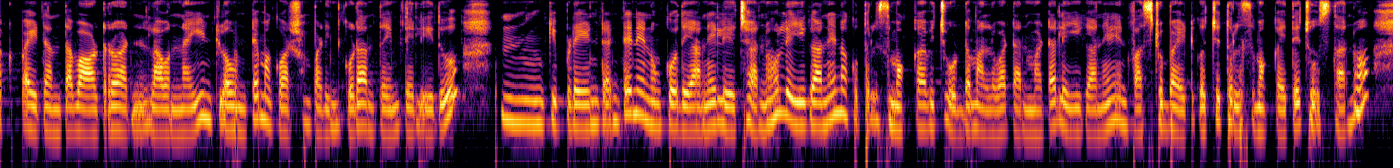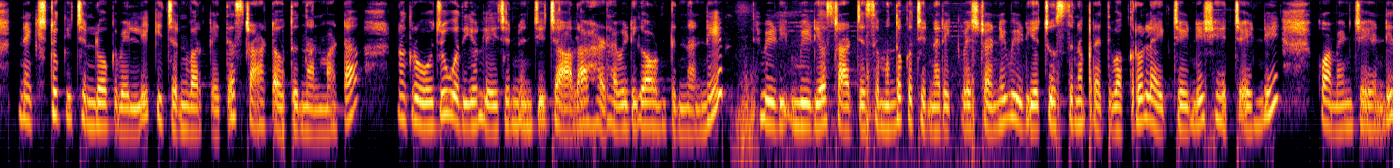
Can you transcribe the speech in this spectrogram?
అక్కడ బయట అంతా వాటర్ అలా ఉన్నాయి. ఇంట్లో ఉంటే మాకు వర్షం పడింది కూడా అంత ఏం తెలియదు ఇంక ఇప్పుడు ఏంటంటే నేను ఉదయాన్నే లేచాను. లేయగానే నాకు తులసి మొక్క అవి చూడడం అలవాటు అనమాట లేయగానే నేను ఫస్ట్ బయటకు వచ్చి తులసి తులసి మొక్క అయితే చూస్తాను. నెక్స్ట్ కిచెన్లోకి వెళ్ళి కిచెన్ వర్క్ అయితే స్టార్ట్ అవుతుందన్నమాట. నాకు రోజు ఉదయం లేచిన నుంచి చాలా హడావిడిగా ఉంటుందండి. వీడియో వీడియో స్టార్ట్ చేసే ముందు ఒక చిన్న రిక్వెస్ట్ అండి. వీడియో చూస్తున్న ప్రతి ఒక్కరూ లైక్ చేయండి షేర్ చేయండి కామెంట్ చేయండి.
